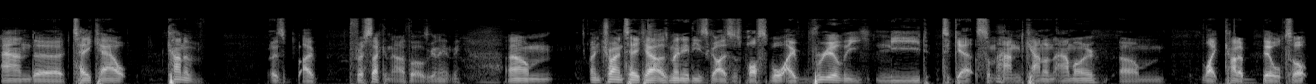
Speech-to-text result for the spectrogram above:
and uh, take out kind of as I for a second there I thought it was going to hit me. And try and take out as many of these guys as possible. I really need to get some hand cannon ammo, um, like kind of built up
